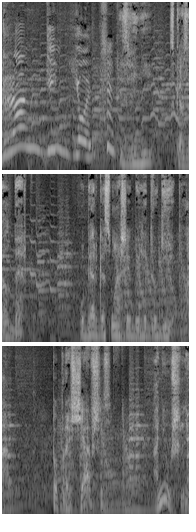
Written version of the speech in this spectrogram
Гран Гиньоль. «Извини», — сказал Берг. У Берга с Машей были другие планы. Попрощавшись, они ушли.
